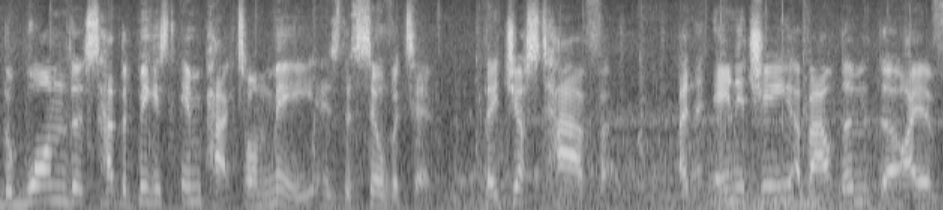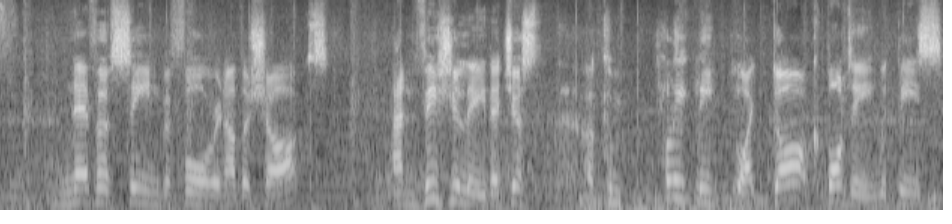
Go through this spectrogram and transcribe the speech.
the one that's had the biggest impact on me is the silvertip. They just have an energy about them that I have never seen before in other sharks. And visually, they're just a completely like dark body with these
